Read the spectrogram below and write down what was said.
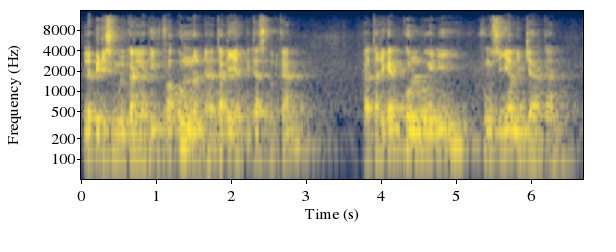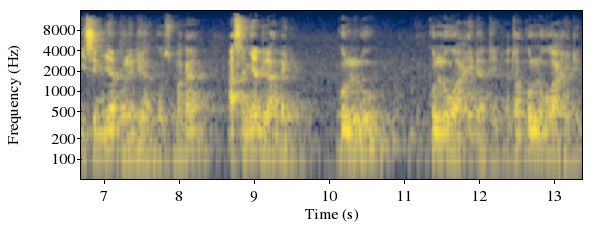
Lebih disimpulkan lagi fakullun ya tadi yang kita sebutkan. Nah, tadi kan kullu ini fungsinya menjarkan. Isimnya boleh dihapus. Maka asalnya adalah apa ini? Kullu kullu wahidatin atau kullu wahidin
